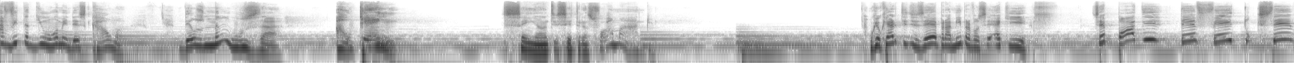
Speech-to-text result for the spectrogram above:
a vida de um homem desse? Calma. Deus não usa alguém sem antes ser transformado. O que eu quero te dizer para mim, para você, é que você pode ter feito o que você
